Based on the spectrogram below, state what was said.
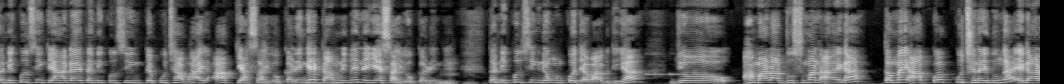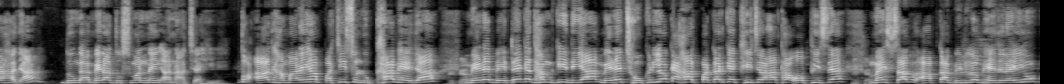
तो निकुल सिंह के यहाँ गए तो निकुल सिंह के पूछा भाई आप क्या सहयोग करेंगे? कामनी बहन ने ये सहयोग करेंगे। तो निकुल सिंह ने उनको जवाब दिया जो हमारा दुश्मन आएगा तो मैं आपको कुछ नहीं दूँगा ग्यारह हज़ार दूँगा। मेरा दुश्मन नहीं आना चाहिए। तो आज हमारे यहाँ पच्चीस लुखा भेजा अच्छा। मेरे बेटे के धमकी दिया मेरे छोकरियों के हाथ पकड़ के खींच रहा था ऑफ़िस से। अच्छा। मैं सब आपका वीडियो भेज रही हूँ।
